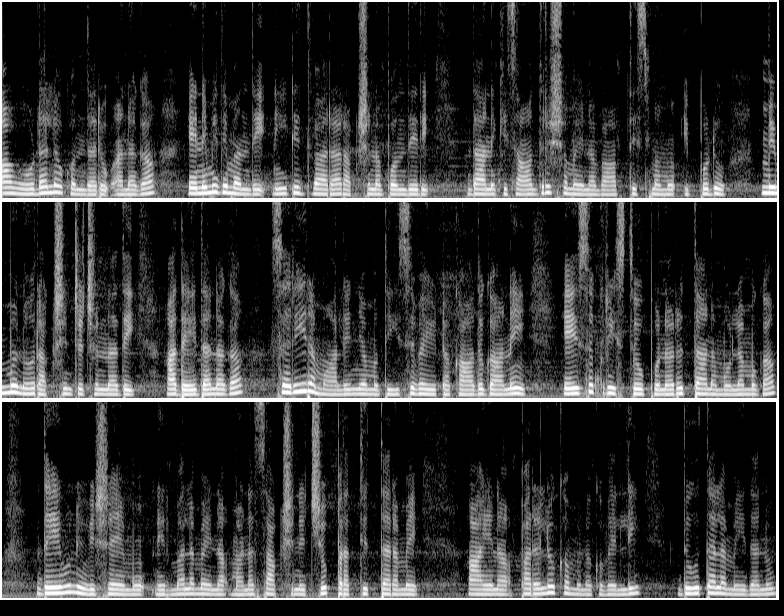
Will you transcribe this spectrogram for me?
ఆ ఓడలో కొందరు అనగా ఎనిమిది మంది నీటి ద్వారా రక్షణ పొందిరి. దానికి సాదృశ్యమైన బాప్తిస్మము ఇప్పుడు మిమ్మును రక్షించుచున్నది. అదేదనగా శరీర మాలిన్యము తీసివేయుట కాదు గాని యేసుక్రీస్తు పునరుత్న మూలముగా దేవుని విషయము నిర్మలమైన మనసాక్షినిచ్చు ప్రత్యుత్తరమే. ఆయన పరలోకమునకు వెళ్ళి దూతల మీదను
